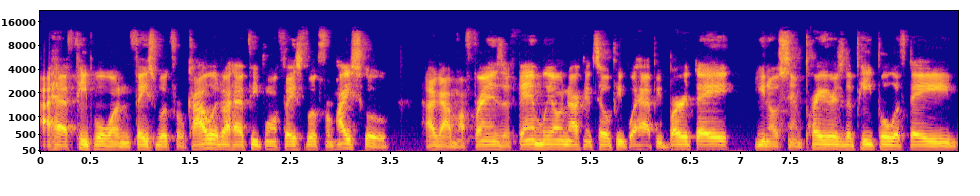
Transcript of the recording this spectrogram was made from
I have people on Facebook from college. I have people on Facebook from high school. I got my friends and family on there. I can tell people happy birthday, you know, send prayers to people if they,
